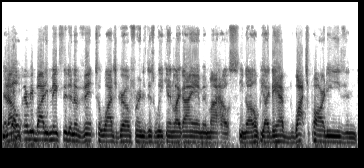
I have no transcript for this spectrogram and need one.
And I hope everybody makes it an event to watch Girlfriends this weekend, like I am in my house. You know, I hope you they have watch parties and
